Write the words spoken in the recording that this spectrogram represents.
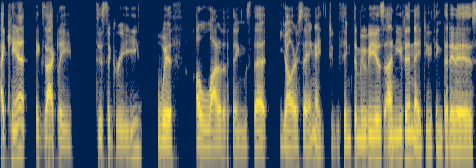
I can't exactly disagree with a lot of the things that y'all are saying. I do think the movie is uneven. I do think that it is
